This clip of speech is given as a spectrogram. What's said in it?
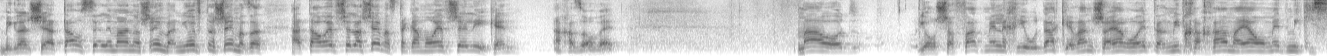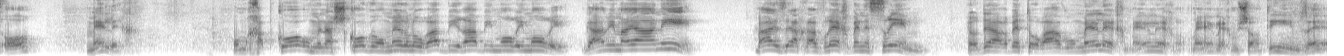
בגלל שאתה עושה למען השם ואני אוהב את השם, אז אתה אוהב של השם, אז אתה גם אוהב שלי, כן? ככה זה עובד. מה עוד? יהושפט מלך יהודה, כיוון שהיה רואה תלמיד חכם, היה עומד מכיסאו, מלך. ומחבקו ומנשקו ואומר לו, רבי רבי מורי מורי, גם אם היה עני. בא איזה אברך בן עשרים, יודע הרבה תורה והוא מלך, מלך, מלך, משרתים, זה,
